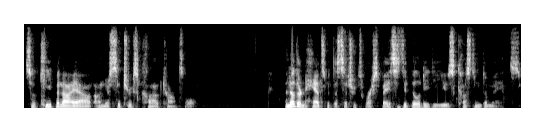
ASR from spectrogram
So keep an eye out on your Citrix Cloud Console. Another enhancement to Citrix Workspace is the ability to use custom domains.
